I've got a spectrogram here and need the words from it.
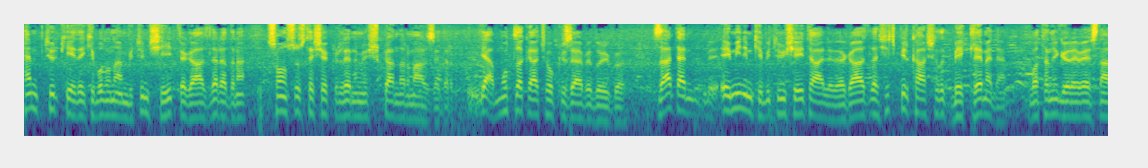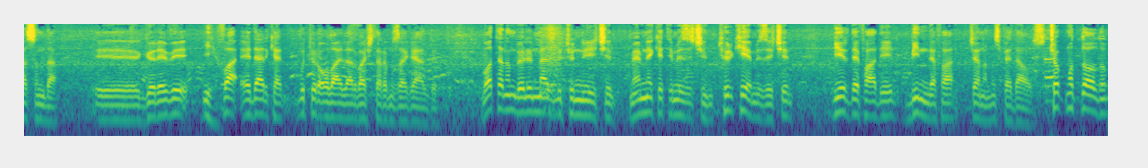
hem Türkiye'deki bulunan bütün şehit ve gaziler adına sonsuz teşekkürlerimi, şükranlarımı arz ederim. Ya mutlaka çok güzel bir duygu. Zaten eminim ki bütün şehit aileleri, gaziler hiçbir karşılık beklemeden vatanı görevi esnasında eee, görevi ihva ederken bu tür olaylar başlarımıza geldi. Vatanın bölünmez bütünlüğü için, memleketimiz için, Türkiye'miz için bir defa değil bin defa canımız feda olsun. Çok mutlu oldum.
